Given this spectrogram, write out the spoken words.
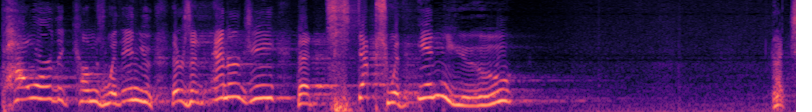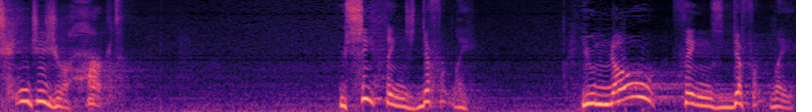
power that comes within you. There's an energy that steps within you it changes your heart. You see things differently. You know things differently.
